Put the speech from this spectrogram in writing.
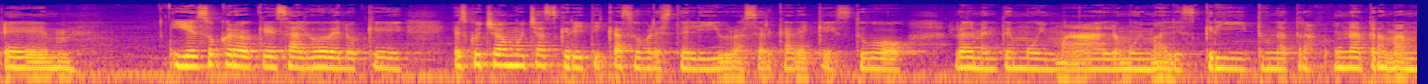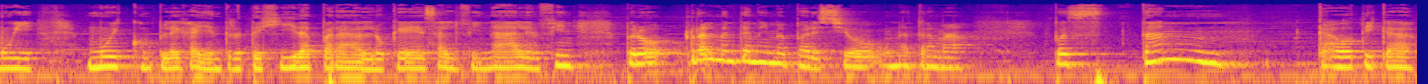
Em, y eso creo que es algo de lo que he escuchado muchas críticas sobre este libro acerca de que estuvo realmente muy mal o muy mal escrito, una, una trama muy, muy compleja y entretejida para lo que es al final, en fin. Pero realmente a mí me pareció una trama pues tan caótica,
